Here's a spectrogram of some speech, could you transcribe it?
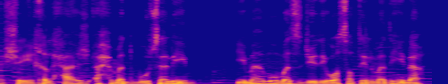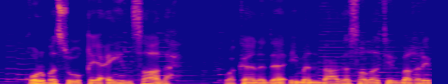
الشيخ الحاج أحمد بوسليم إمام مسجد وسط المدينة قرب سوق عين صالح وكان دائما بعد صلاة المغرب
